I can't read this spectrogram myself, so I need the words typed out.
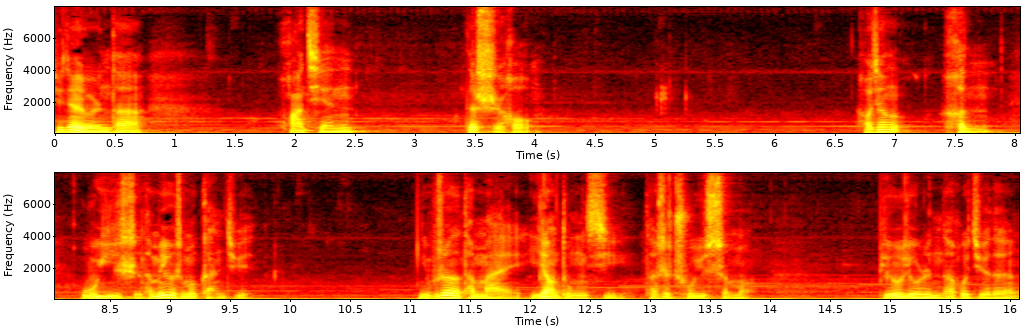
就像有人他花钱的时候，好像很无意识，他没有什么感觉。你不知道他买一样东西，他是出于什么？比如有人他会觉得，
